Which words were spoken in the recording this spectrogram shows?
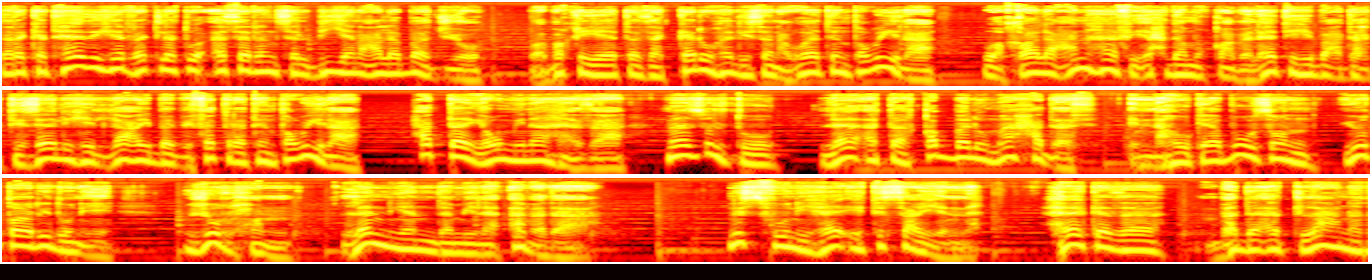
تركت هذه الركلة اثرا سلبيا على باجيو وبقي يتذكرها لسنوات طويلة وقال عنها في إحدى مقابلاته بعد اعتزاله اللعب بفترة طويلة. حتى يومنا هذا ما زلت لا أتقبل ما حدث. إنه كابوس يطاردني. جرح. لن يندمل أبدا. نصف نهائي تسعين. هكذا بدأت لعنة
